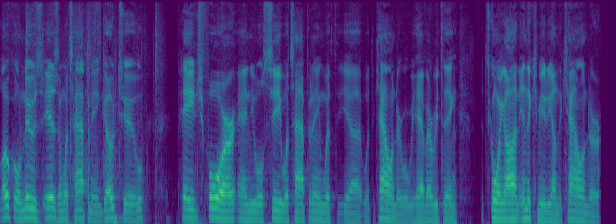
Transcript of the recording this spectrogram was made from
local news is and what's happening, go to page four, and you will see what's happening with the uh, with the calendar, where we have everything that's going on in the community on the calendar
